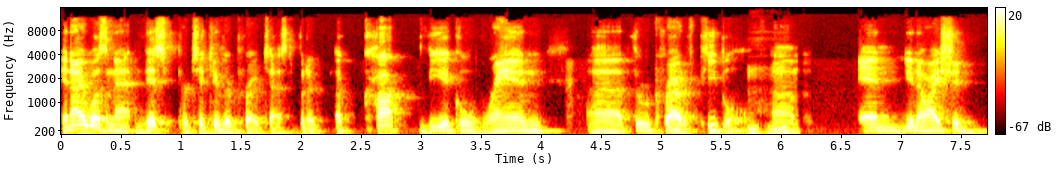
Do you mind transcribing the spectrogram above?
and I wasn't at this particular protest, but a, a cop vehicle ran uh, through a crowd of people. Mm-hmm. Um, and, you know, I should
